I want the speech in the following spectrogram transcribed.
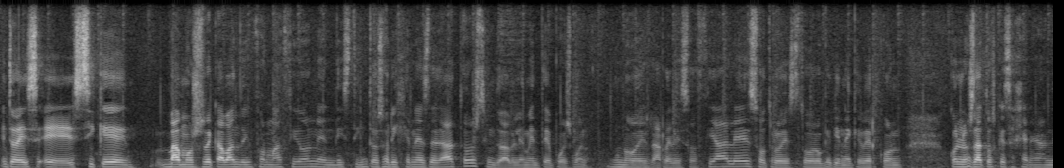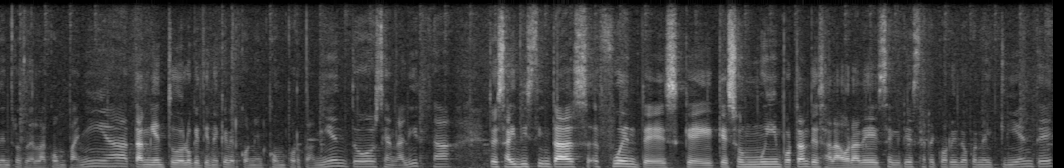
Entonces, eh, sí que vamos recabando información en distintos orígenes de datos, indudablemente, pues bueno, uno es las redes sociales, otro es todo lo que tiene que ver con, con los datos que se generan dentro de la compañía, también todo lo que tiene que ver con el comportamiento, se analiza, entonces hay distintas fuentes que, son muy importantes a la hora de seguir ese recorrido con el cliente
